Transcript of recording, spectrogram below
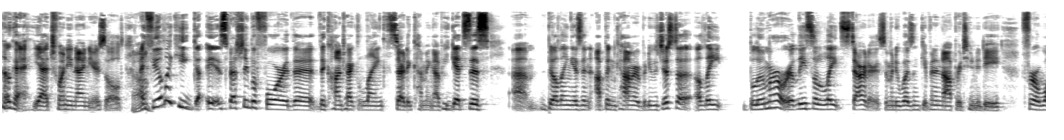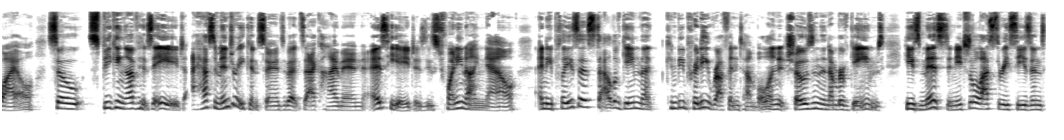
Okay, yeah, 29 years old. Oh. I feel like he, especially before the, the contract length started coming up, he gets this um, billing as an up and comer, but he was just a, a late bloomer or at least a late starter, someone who wasn't given an opportunity for a while. So speaking of his age, I have some injury concerns about Zach Hyman as he ages. He's 29 now and he plays a style of game that can be pretty rough and tumble and it shows in the number of games he's missed in each of the last three seasons.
